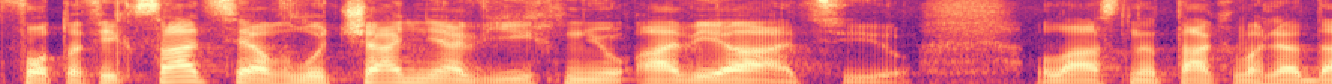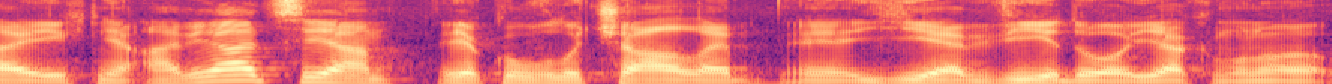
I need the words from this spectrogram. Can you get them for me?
Фотофіксація влучання в їхню авіацію. Власне, так виглядає їхня авіація, яку влучали. Е, Є відео, як воно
